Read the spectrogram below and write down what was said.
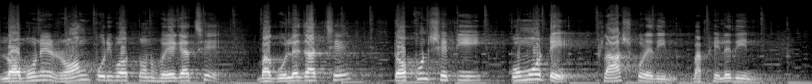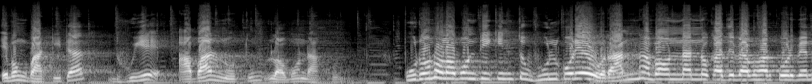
লবণের রং পরিবর্তন হয়ে গেছে বা গলে যাচ্ছে, তখন সেটি কোমোটে ফ্লাশ করে দিন বা ফেলে দিন এবং বাটিটা ধুয়ে আবার নতুন লবণ রাখুন। পুরনো লবণটি কিন্তু ভুল করেও রান্না বা অন্যান্য কাজে ব্যবহার করবেন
